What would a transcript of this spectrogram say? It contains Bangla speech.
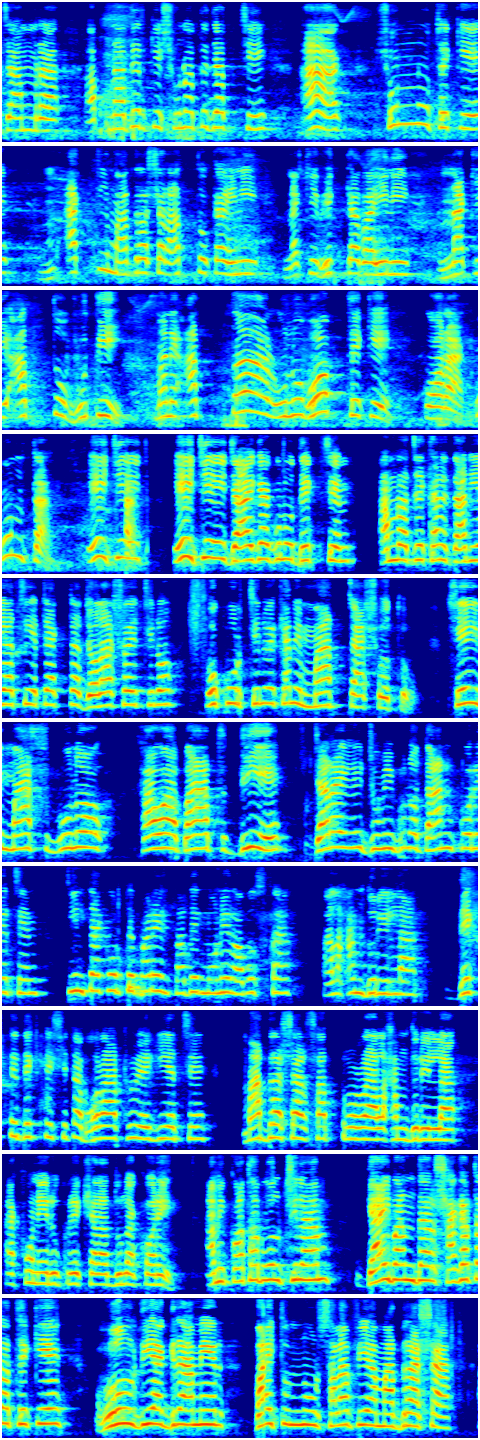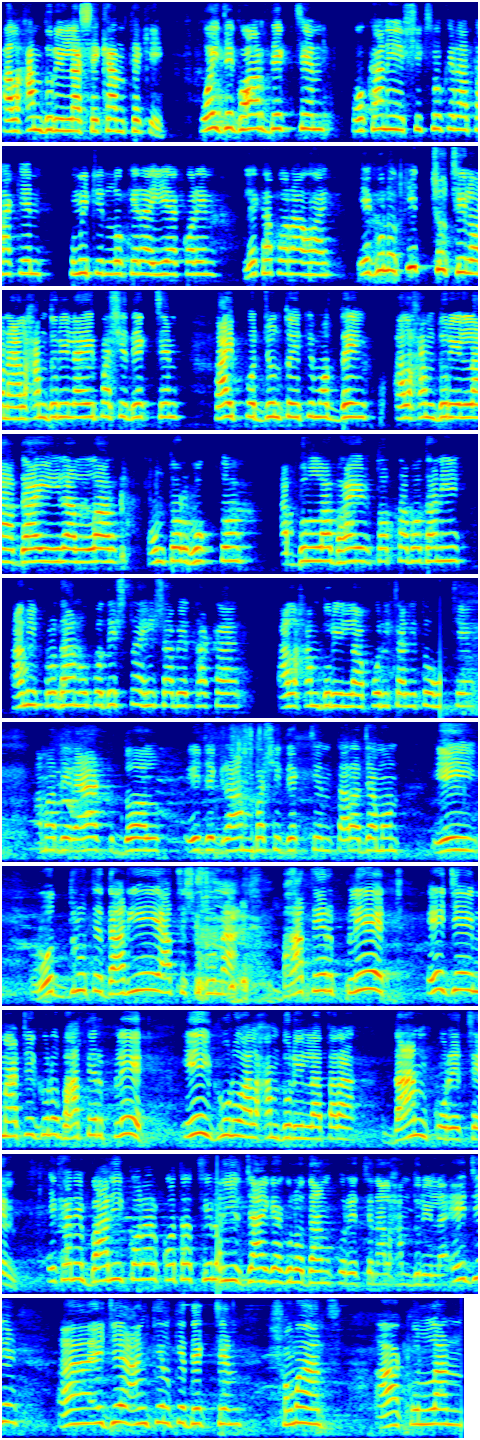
আজ আমরা আপনাদেরকে শোনাতে যাচ্ছি এক শূন্য থেকে একটি মাদ্রাসার আত্মকাহিনী, নাকি ভিক্ষা বাহিনী, নাকি আত্মভূতি মানে আত্মার অনুভব থেকে করা, কোনটা? এই যে এই যে এই জায়গাগুলো দেখছেন, আমরা যেখানে দাঁড়িয়ে আছি, এটা একটা জলাশয় ছিল, পুকুর ছিল, এখানে মাছ চাষ হতো। সেই মাছগুলো খাওয়া বাদ দিয়ে যারা এই জমিগুলো দান করেছেন চিন্তা করতে পারেন, তাদের মনের অবস্থা, আলহামদুলিল্লাহ। দেখতে দেখতে সেটা ভরাট হয়ে গিয়েছে। মাদ্রাসার ছাত্ররা আলহামদুলিল্লাহ এখন এর উপরে খেলাধুলা করে। আমি কথা বলছিলাম গাইবান্দার সাগাটা থেকে হলদিয়া গ্রামের বাইতুন্নুর সালাফিয়া মাদ্রাসা, আলহামদুলিল্লাহ সেখান থেকে। ওই যে ঘর দেখছেন, ওখানে শিক্ষকেরা থাকেন, কমিটির লোকেরা ইয়া করেন, লেখাপড়া হয়। এগুলো কিচ্ছু ছিল না, আলহামদুলিল্লাহ এই পাশে দেখছেন ফাইভ পর্যন্ত ইতিমধ্যেই আলহামদুলিল্লাহ দাই আল্লাহর অন্তর্ভুক্ত আব্দুল্লাহ ভাইয়ের তত্ত্বাবধানে আমি প্রধান উপদেষ্টা হিসাবে থাকায় আলহামদুলিল্লাহ পরিচালিত হচ্ছে আমাদের এক দল। এই যে গ্রামবাসী দেখছেন, তারা যেমন এই রৌদ্রুতে দাঁড়িয়ে আছে শুধু না, ভাতের প্লেট এই যে মাটিগুলো ভাতের প্লেট এইগুলো আলহামদুলিল্লাহ তারা দান করেছেন। এখানে বাড়ি করার কথা ছিল, বাড়ির জায়গাগুলো দান করেছেন, আলহামদুলিল্লাহ। এই যে এই যে আঙ্কেলকে দেখছেন, সমাজ কল্যাণ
